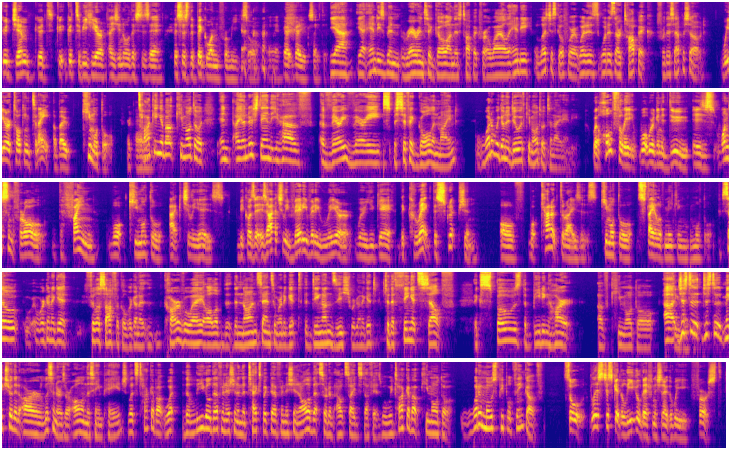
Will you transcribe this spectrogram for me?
Good, Jim. Good, good, good to be here. As you know, this is a this is the big one for me, so uh, very, very excited. Yeah, yeah. Andy's been raring to go on this topic for a while. Andy, let's just go for it. What is what is our topic for this episode? We are talking tonight about kimoto. We're um, talking about kimoto, and I understand that you have a very, very specific goal in mind. What are we going to do with kimoto tonight, Andy? Well, hopefully, what we're going to do is once and for all define what Kimoto actually is because it is actually very, very rare where you get the correct description of what characterizes Kimoto style of making moto. So we're going to get philosophical. We're going to carve away all of the, the nonsense and we're going to get to the Ding. We're going to get to the thing itself, expose the beating heart of Kimoto. Uh, just to just to make sure that our listeners are all on the same page, let's talk about what the legal definition and the textbook definition and all of that sort of outside stuff is. When we talk about Kimoto, what do most people think of? So let's just get the legal definition out of the way first.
